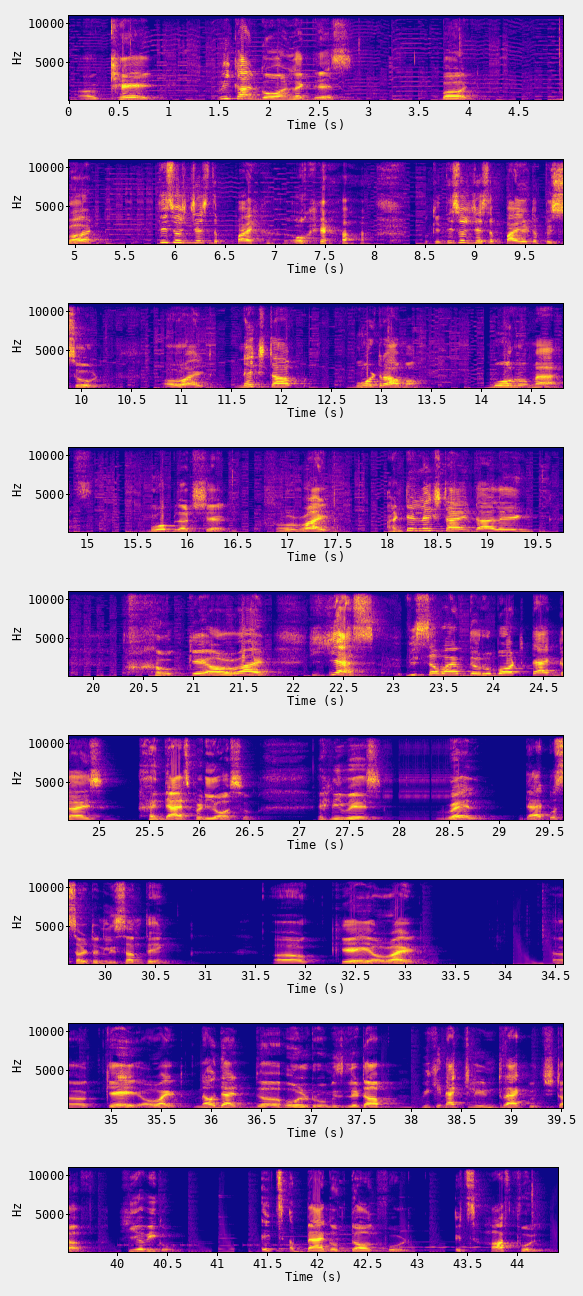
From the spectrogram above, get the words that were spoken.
Okay, we can't go on like this. But, but, this was just a pilot. Okay, okay, this was just a pilot episode. Alright, next up, more drama, more romance, more bloodshed. Alright, until next time, darling. Okay, alright. Yes, we survived the robot attack, guys. And that's pretty awesome. Anyways, well, that was certainly something. Okay, alright. Okay, alright. Now that the whole room is lit up, we can actually interact with stuff. Here we go. It's a bag of dog food. It's half full.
